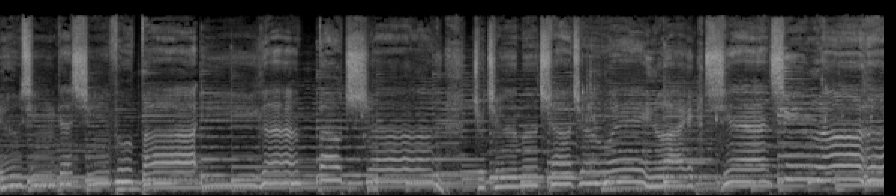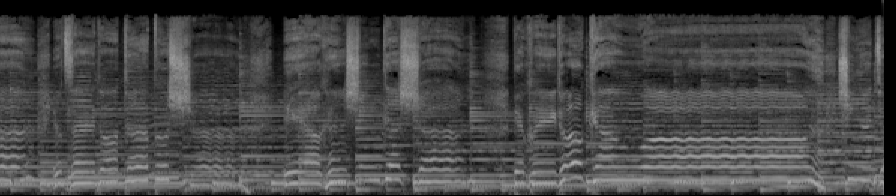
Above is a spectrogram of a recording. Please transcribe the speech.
用心的幸福把遗憾包着，就这么朝着未来前进了，有再多的不舍。也要狠心割舍，别回头看我，亲爱的，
